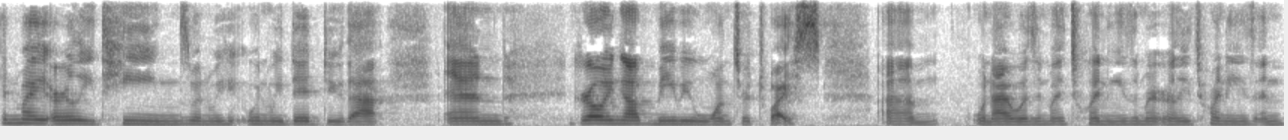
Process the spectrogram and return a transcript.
in my early teens when we when we did do that, and growing up maybe once or twice, um, when I was in my twenties in my early twenties, and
